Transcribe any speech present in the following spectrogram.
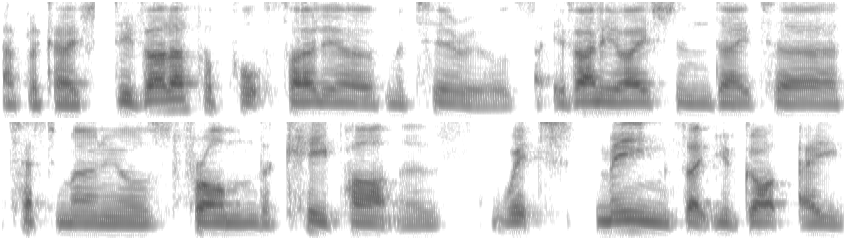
application. Develop a portfolio of materials, evaluation data, testimonials from the key partners, which means that you've got a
